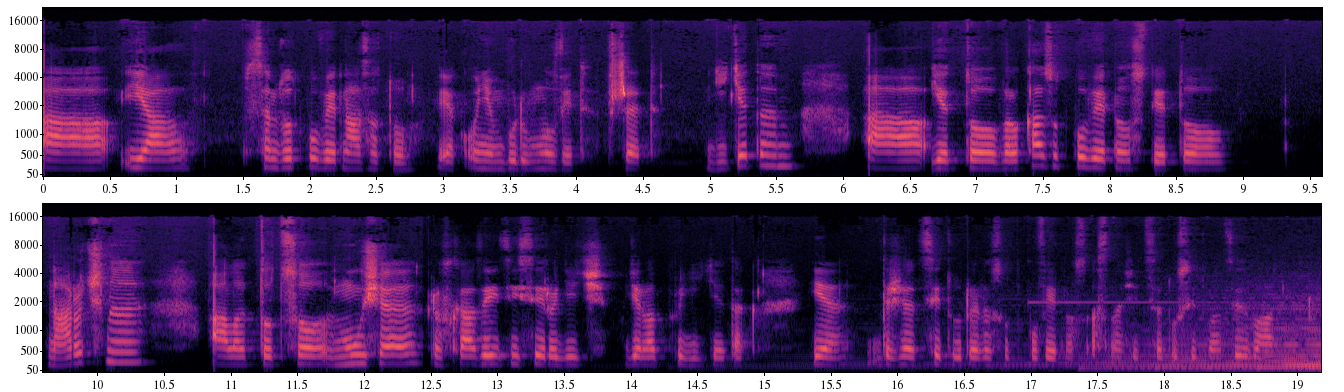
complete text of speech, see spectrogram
A já jsem zodpovědná za to, jak o něm budu mluvit před dítětem. A je to velká zodpovědnost, je to náročné, ale to, co může rozcházející si rodič dělat pro dítě, tak je držet si tu zodpovědnost a snažit se tu situaci zvládnout.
